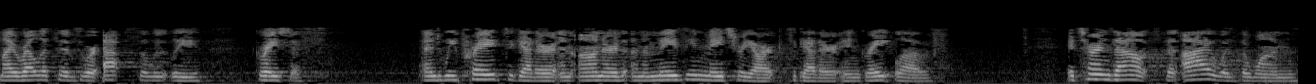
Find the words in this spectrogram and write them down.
My relatives were absolutely gracious. And we prayed together and honored an amazing matriarch together in great love. It turns out that I was the one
